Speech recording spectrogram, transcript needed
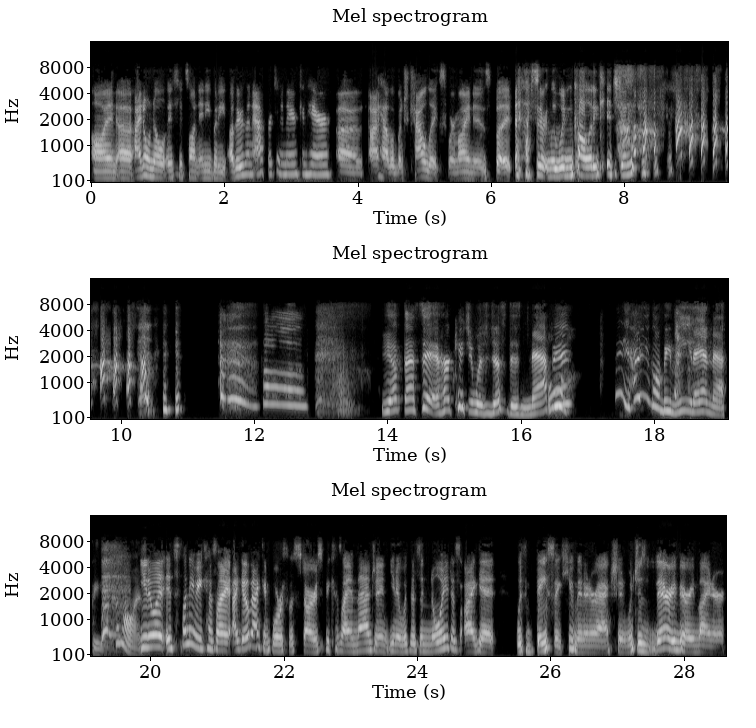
on. Uh, I don't know if it's on anybody other than African American hair. Uh, I have a bunch of cowlicks where mine is, but I certainly wouldn't call it a kitchen. oh. Yep, that's it. Her kitchen was just this nappy. Ooh. Hey, how are you gonna be mean and nappy? Come on. You know what? It's funny because I, I go back and forth with stars because I imagine, you know, with as annoyed as I get with basic human interaction, which is very, very minor,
